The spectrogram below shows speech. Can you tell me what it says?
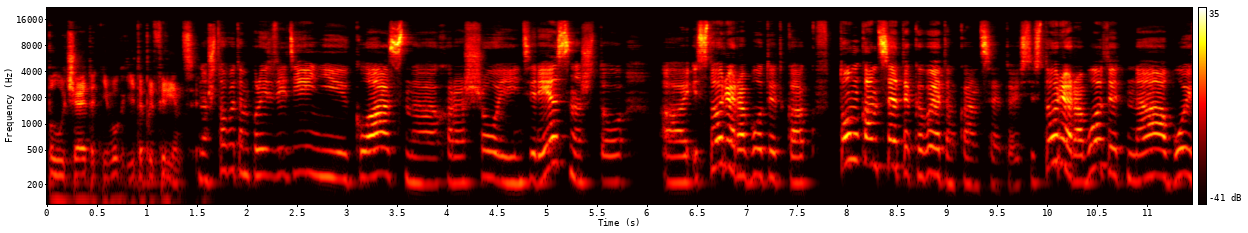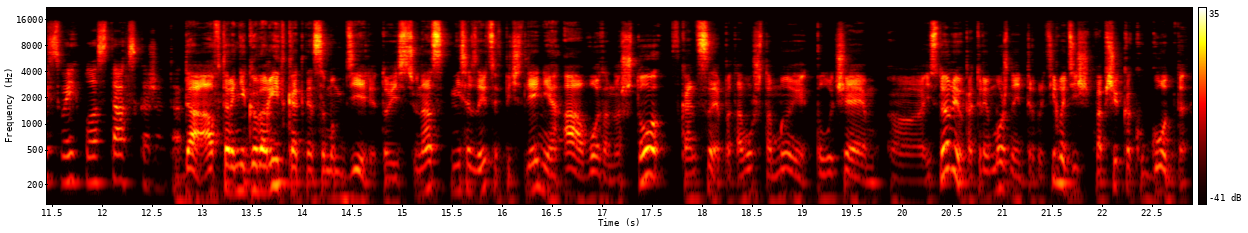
получает от него какие-то преференции. Но что в этом произведении классно, хорошо и интересно, что история работает как в том конце, так и в этом конце. То есть история работает на обоих своих пластах, скажем так. Да, автор не говорит, как на самом деле. То есть у нас не создается впечатление, а вот оно что в конце, потому что мы получаем э, историю, которую можно интерпретировать вообще как угодно.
